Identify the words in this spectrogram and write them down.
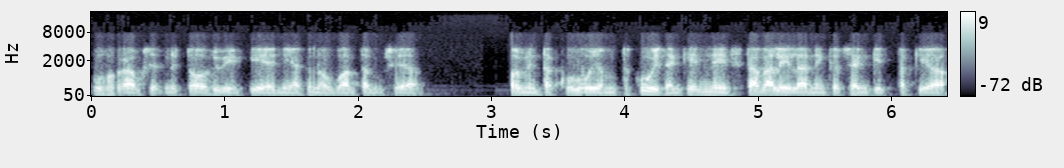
uhraukset nyt on hyvin pieniä, kun ne on vain tämmöisiä toimintakuluja, mutta kuitenkin niin sitä välillä niin senkin takia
